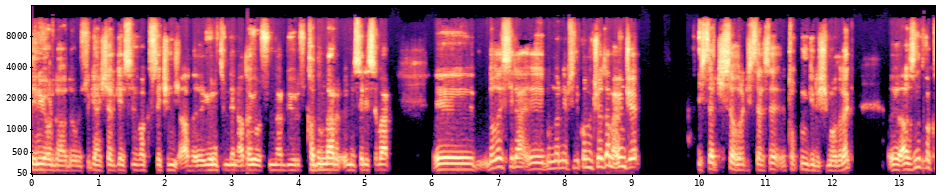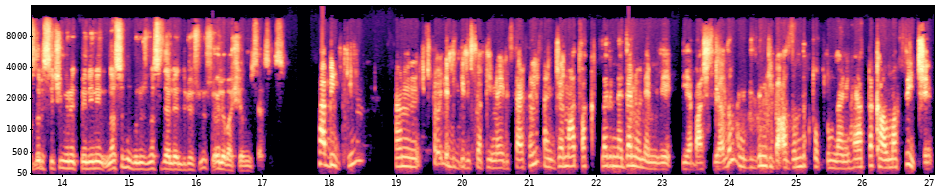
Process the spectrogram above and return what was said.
deniyor daha doğrusu. Gençler gelsin vakıf seçim aday, yönetimden aday olsunlar diyoruz. Kadınlar meselesi var. E, dolayısıyla e, bunların hepsini konuşacağız ama önce ister kişisel olarak isterse toplum girişimi olarak e, azınlık vakıfları seçim yönetmeliğini nasıl buldunuz, nasıl değerlendiriyorsunuz? Öyle başlayalım isterseniz. Tabii ki. Şöyle bir giriş yapayım eğer isterseniz. Hani cemaat vakıfları neden önemli diye başlayalım. Hani bizim gibi azınlık toplumlarının hayatta kalması için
